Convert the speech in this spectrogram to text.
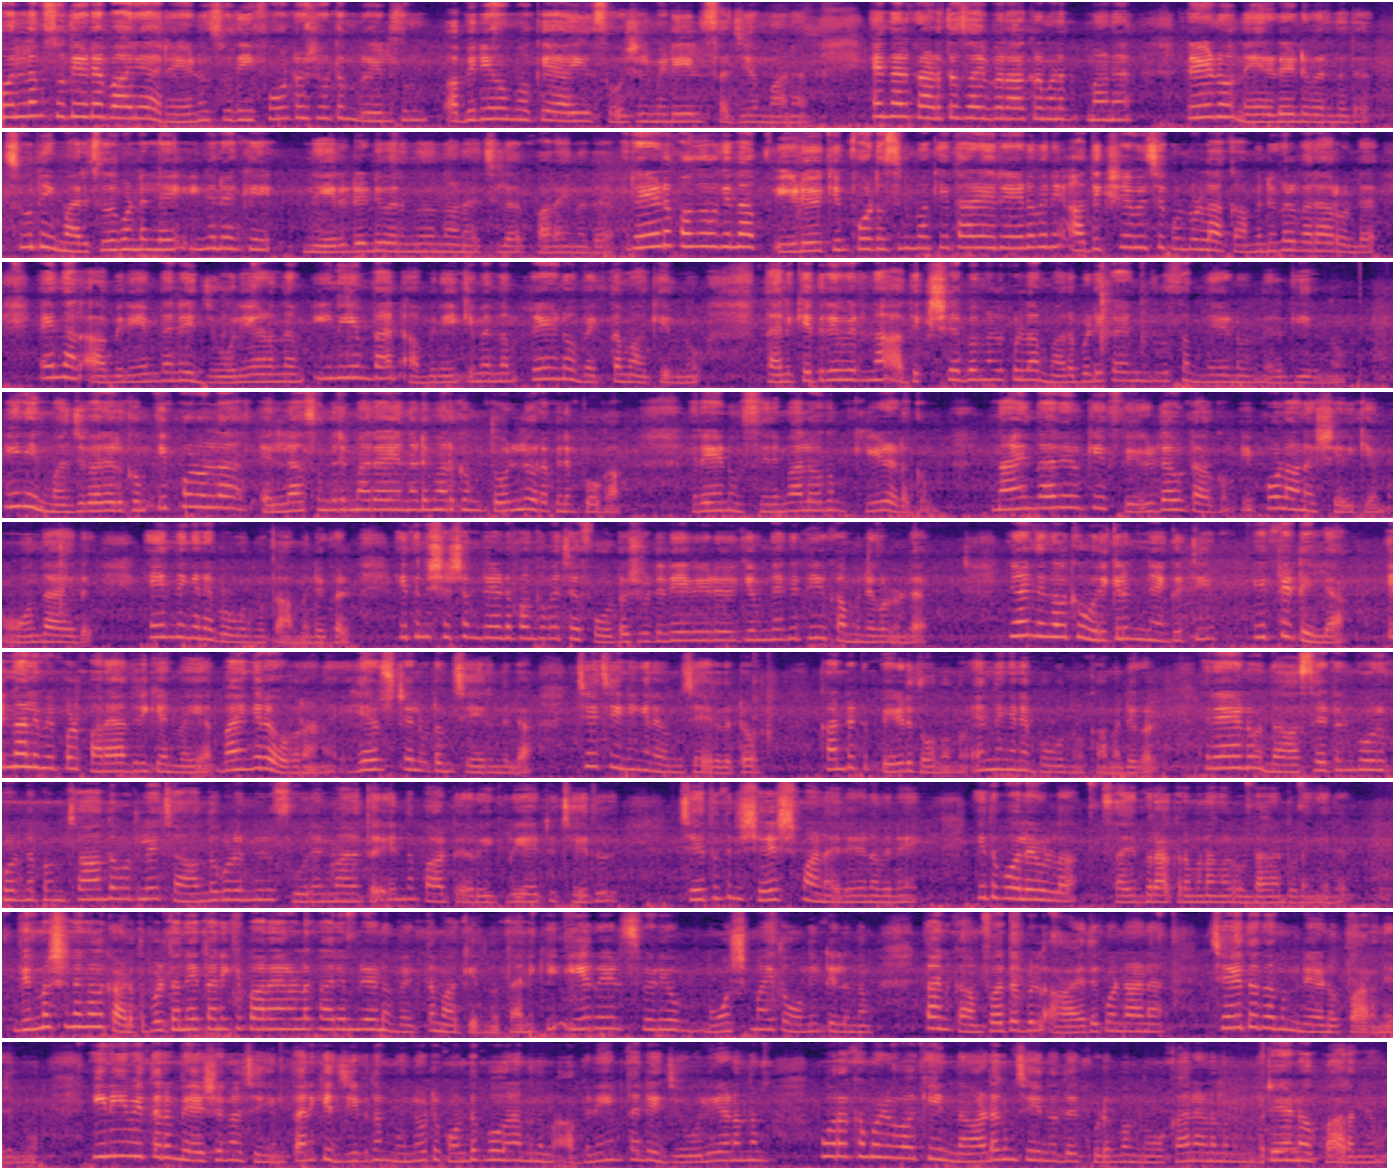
കൊല്ലം സുധിയുടെ ഭാര്യ രേണു സുധി ഫോട്ടോഷൂട്ടും റീൽസും അഭിനയവും ഒക്കെയായി സോഷ്യൽ മീഡിയയിൽ സജീവമാണ്. എന്നാൽ കടുത്ത സൈബർ ആക്രമണമാണ് രേണു നേരിടേണ്ടി വരുന്നത്. സുധി മരിച്ചതുകൊണ്ടല്ലേ ഇങ്ങനെയൊക്കെ നേരിടേണ്ടി വരുന്നതെന്നാണ് ചിലർ പറയുന്നത്. രേണു പങ്കുവയ്ക്കുന്ന വീഡിയോയ്ക്കും ഫോട്ടോസിനുമൊക്കെ താഴെ രേണുവിനെ അധിക്ഷേപിച്ചുകൊണ്ടുള്ള കമന്റുകൾ വരാറുണ്ട്. എന്നാൽ അഭിനയം തന്റെ ജോലിയാണെന്നും ഇനിയും താൻ അഭിനയിക്കുമെന്നും രേണു വ്യക്തമാക്കിയിരുന്നു. തനിക്കെതിരെ വരുന്ന അധിക്ഷേപങ്ങൾക്കുള്ള മറുപടി കഴിഞ്ഞ ദിവസം രേണു നൽകിയിരുന്നു. ഇനി മഞ്ജു വാര്യർക്കും ഇപ്പോഴുള്ള എല്ലാ സുന്ദരിമാരായ നടിമാർക്കും തൊഴിലുറപ്പിന് പോകാം. രേണു സിനിമാ ലോകം കീഴടക്കും. നയൻതാരയൊക്കെ ഫീൽഡ് ഔട്ട് ആകും ഇപ്പോഴാണ് ശരിക്കും ഓന്തായത്. എന്നിങ്ങനെ പോകുന്നു കമന്റുകൾ ഇതിനുശേഷം രേണു പങ്കുവച്ച ഫോട്ടോഷൂട്ടിന്റെ വീഡിയോയ്ക്കും നെഗറ്റീവ് കമന്റുകളുണ്ട് ഞാൻ നിങ്ങൾക്ക് ഒരിക്കലും നെഗറ്റീവ് ഇട്ടിട്ടില്ല. എന്നാലും ഇപ്പോൾ പറയാതിരിക്കാൻ വയ്യ. ഭയങ്കര ഓവറാണ്. ഹെയർ സ്റ്റൈൽ ഒട്ടും ചേരുന്നില്ല. ചേച്ചി ഇനിങ്ങനെ ഒന്നും ചെയ്യരുത് കേട്ടോ കണ്ടിട്ട് പേടി തോന്നുന്നു. എന്നിങ്ങനെ പോകുന്നു കമന്റുകൾ രേണു ദാസേട്ടൻ കോഴിക്കോടിനൊപ്പം ചാന്തകൂട്ടിലെ ചാന്തകുടനൊരു സൂര്യന്മാനത്ത് എന്ന പാട്ട് റീക്രിയേറ്റ് ചെയ്തു ചെയ്തതിന് ശേഷമാണ് രേണുവിനെ ഇതുപോലെയുള്ള സൈബർ ആക്രമണങ്ങൾ ഉണ്ടാകാൻ തുടങ്ങിയത്. വിമർശനങ്ങൾ കടുത്തപ്പോൾ തന്നെ തനിക്ക് പറയാനുള്ള കാര്യം രേണു വ്യക്തമാക്കിയിരുന്നു. തനിക്ക് ഈ റീൽസ് വീഡിയോ മോശമായി തോന്നിയിട്ടില്ലെന്നും താൻ കംഫർട്ടബിൾ ആയതുകൊണ്ടാണ് ചെയ്തതെന്നും രേണു പറഞ്ഞിരുന്നു. ഇനിയും ഇത്തരം വേഷങ്ങൾ ചെയ്യും. തനിക്ക് ജീവിതം മുന്നോട്ട് കൊണ്ടുപോകണമെന്നും അഭിനയം തന്റെ ജോലിയാണെന്നും ഉറക്കമൊഴിവാക്കി നാടകം ചെയ്യുന്നത് കുടുംബം നോക്കാനാണെന്നും രേണു പറഞ്ഞു.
